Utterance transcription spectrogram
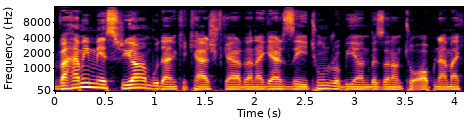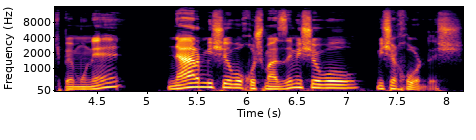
و همین مصری هم بودن که کشف کردن اگر زیتون رو بیان بذارن تو آب نمک بمونه نرم میشه و خوشمزه میشه و میشه خوردش.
